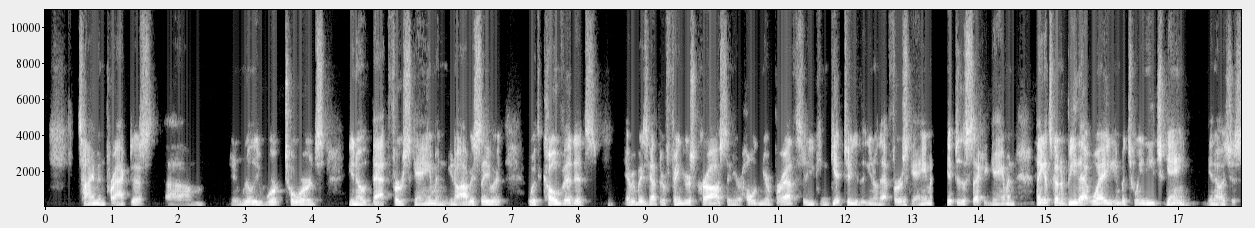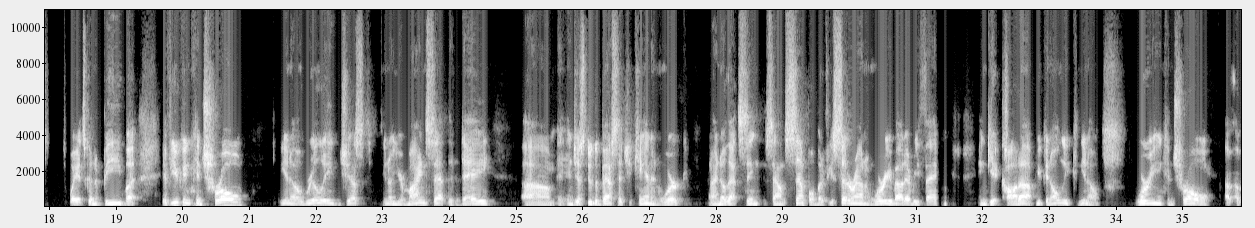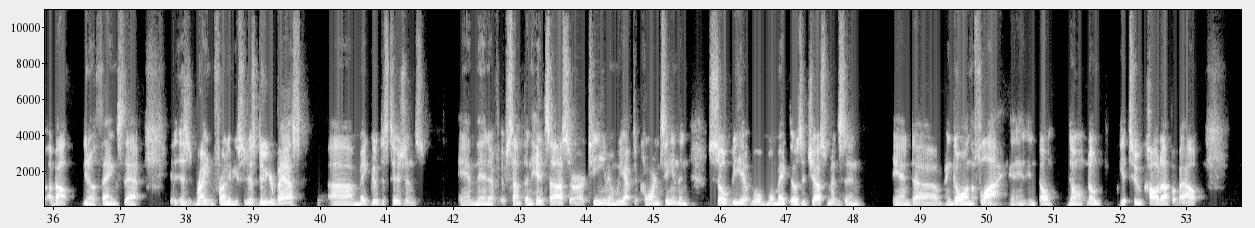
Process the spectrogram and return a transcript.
time in practice um, and really work towards you know that first game. And you know, obviously with with COVID, it's everybody's got their fingers crossed and you're holding your breath so you can get to you know that first game and get to the second game. And i think it's going to be that way in between each game. You know it's just the way it's going to be. But if you can control you know really just you know your mindset the day um, and, and just do the best that you can and work and i know that sing, sounds simple but if you sit around and worry about everything and get caught up you can only you know worry and control about you know things that is right in front of you. So just do your best, um, make good decisions, and then if, if something hits us or our team and we have to quarantine, then so be it. We'll we'll make those adjustments and and uh, and go on the fly and, and, don't don't don't get too caught up about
